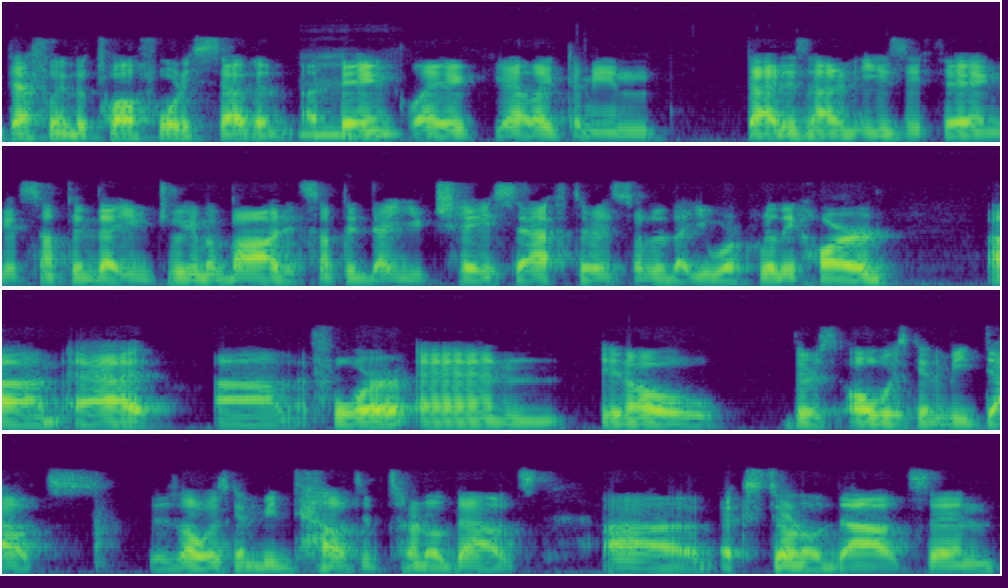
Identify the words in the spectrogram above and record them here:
definitely the 1247. I Mhm. think like yeah, like I mean that is not an easy thing. It's something that you dream about. It's something that you chase after. It's something that you work really hard um, at um, for. And you know, there's always going to be doubts. There's always going to be doubts, internal doubts, uh, external doubts, and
